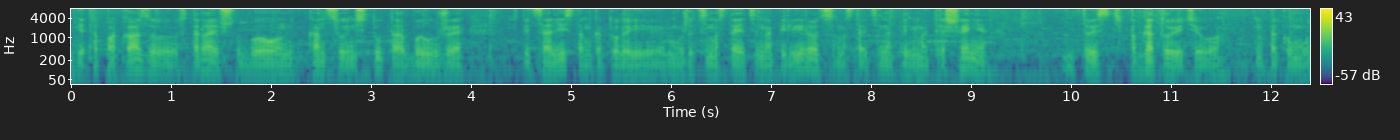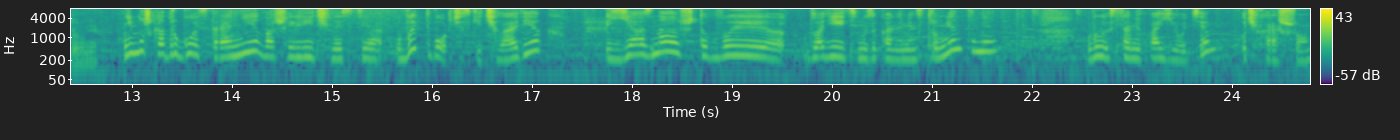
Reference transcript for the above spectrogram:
где-то показываю, стараюсь, чтобы он к концу института был уже специалистом, который может самостоятельно оперировать, самостоятельно принимать решения. Ну, то есть подготовить его на таком уровне. Немножко о другой стороне вашей личности. Вы творческий человек. Я знаю, что вы владеете музыкальными инструментами, вы сами поете очень хорошо.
